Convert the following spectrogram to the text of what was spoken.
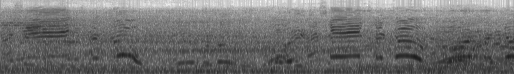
ਨਸ਼ੇ ਛੱਡੋ ਨਸ਼ੇ ਛੱਡੋ ਹੋਰ ਵੱਡੋ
